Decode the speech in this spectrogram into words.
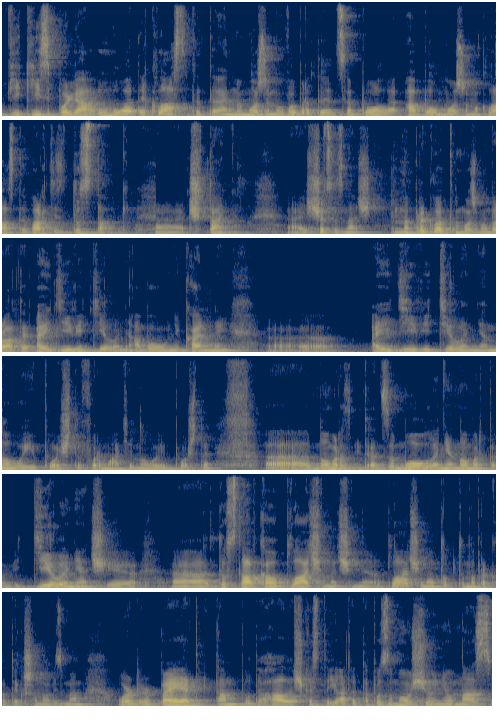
в якісь поля угоди класти ТТН. Ми можемо вибрати це поле, або можемо класти вартість доставки е, читання. Що це значить? Наприклад, ми можемо брати ID відділення або унікальний е, ID відділення нової пошти в форматі нової пошти, е, номер замовлення, номер там відділення, чи е, доставка оплачена чи не оплачена. Тобто, наприклад, якщо ми візьмемо Order Paid, і там буде галочка стояти, та по замовчуванню в нас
